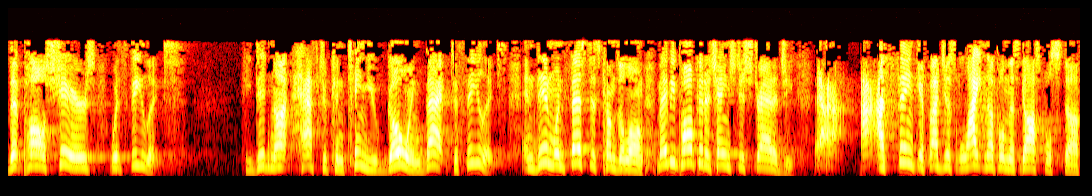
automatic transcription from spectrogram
that Paul shares with Felix. He did not have to continue going back to Felix. And then when Festus comes along, maybe Paul could have changed his strategy. I, think if I just lighten up on this gospel stuff,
